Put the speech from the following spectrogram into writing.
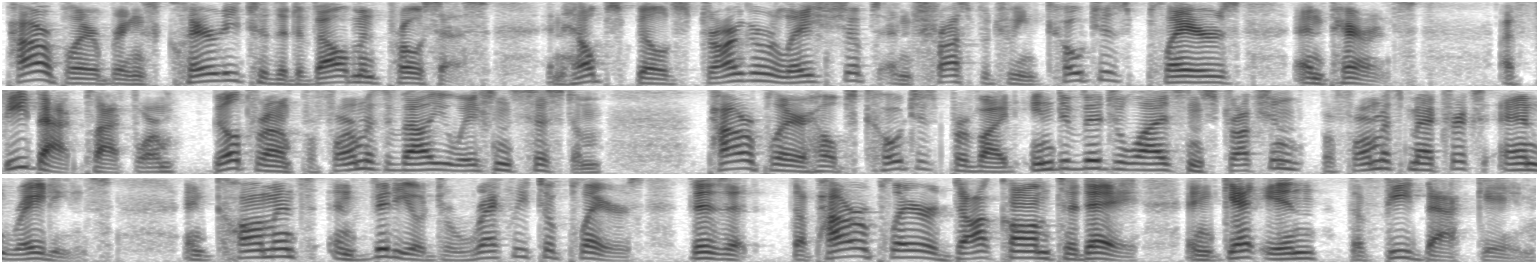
Power Player brings clarity to the development process and helps build stronger relationships and trust between coaches, players, and parents. A feedback platform built around performance evaluation system, PowerPlayer helps coaches provide individualized instruction, performance metrics, and ratings, and comments and video directly to players. Visit thepowerplayer.com today and get in the feedback game.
